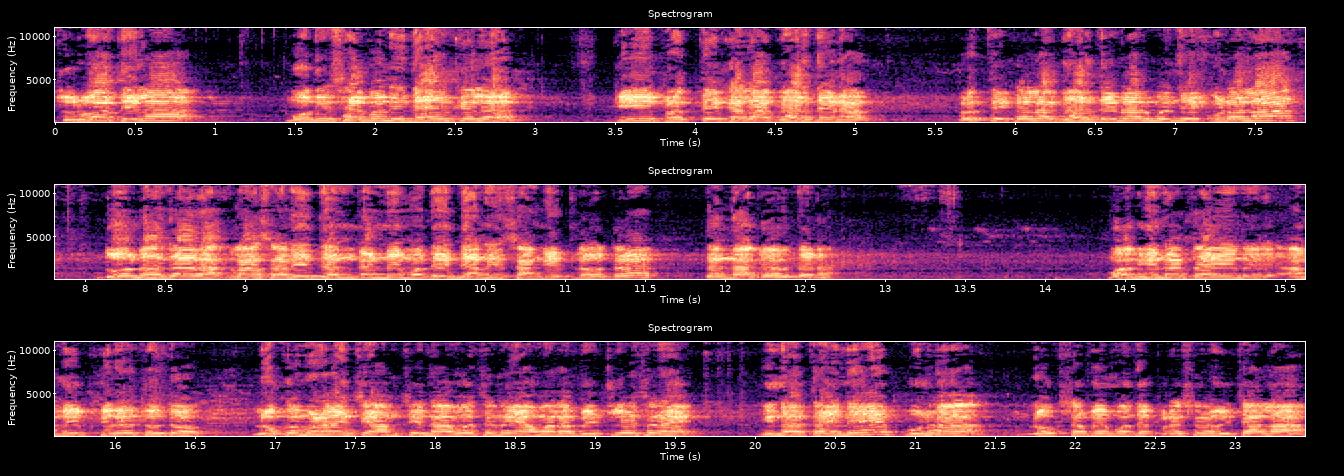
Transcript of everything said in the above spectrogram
सुरुवातीला मोदी साहेबांनी जाहीर केलं की प्रत्येकाला घर देणार. प्रत्येकाला घर देणार म्हणजे कोणाला? दोन हजार अकरा साली जनगणनेमध्ये ज्याने सांगितलं होतं त्यांना घर देणार. मग हिनाताईने आम्ही फिरत होतो. लोक म्हणायचे आमचे नावच नाही आम्हाला भेटलेच नाही. हिनाताईने पुन्हा लोकसभेमध्ये प्रश्न विचारला.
